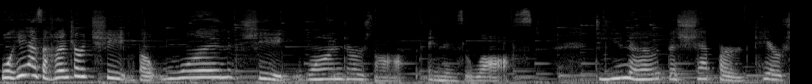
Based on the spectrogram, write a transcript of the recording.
Well, he has a hundred sheep, but one sheep wanders off and is lost. Do you know the shepherd cares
